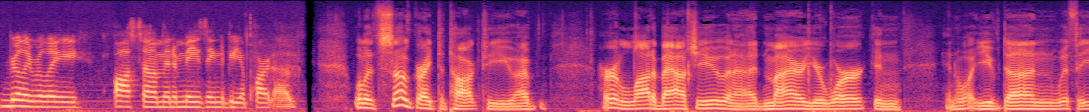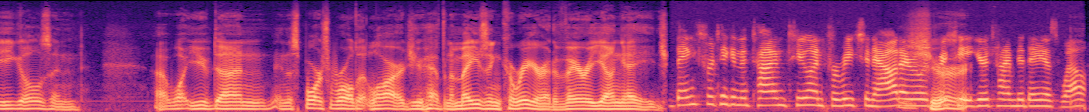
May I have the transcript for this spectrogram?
really, really awesome and amazing to be a part of. Well, it's so great to talk to you. I've heard a lot about you, and I admire your work and and what you've done with the Eagles and uh, what you've done in the sports world at large. You have an amazing career at a very young age. Thanks for taking the time too, and for reaching out. I really sure. appreciate your time today as well.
